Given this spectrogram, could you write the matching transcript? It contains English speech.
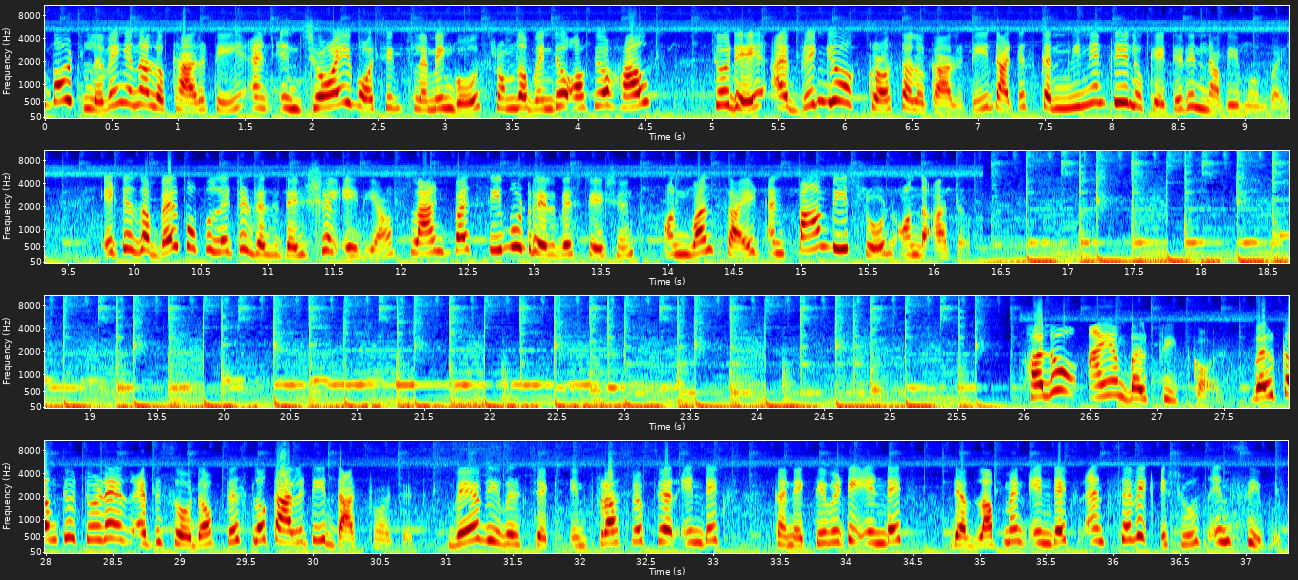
about living in a locality and enjoy watching flamingos from the window of your house? Today, I bring you across a locality that is conveniently located in Navi Mumbai. It is a well-populated residential area flanked by Seawood railway station on one side and Palm Beach Road on the other. Hello, I am Balpreet Kaur. Welcome to today's episode of This Locality That Project, where we will check infrastructure index, connectivity index, development index and civic issues in Seawoods.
